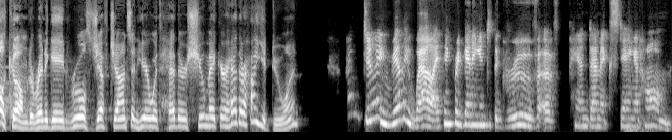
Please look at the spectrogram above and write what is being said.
Welcome to Renegade Rules. Jeff Johnson here with Heather Shumaker. Heather, how you doing? I'm doing really well. I think we're getting into the groove of pandemic staying at home.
